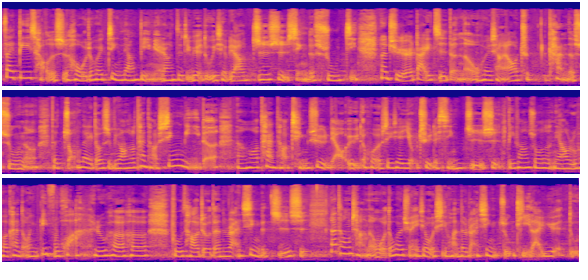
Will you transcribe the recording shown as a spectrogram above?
在低潮的时候，我就会尽量避免让自己阅读一些比较知识型的书籍。那取而代之的呢，我会想要去看的书呢的种类都是，比方说探讨心理的，然后探讨情绪疗愈的，或者是一些有趣的新知识。比方说，你要如何看懂一幅画，如何喝葡萄酒等软性的知识。那通常呢，我都会选一些我喜欢的软性主题来阅读。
